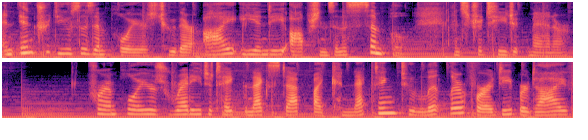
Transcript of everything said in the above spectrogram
and introduces employers to their IE&D options in a simple and strategic manner for employers ready to take the next step by connecting to Littler for a deeper dive,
